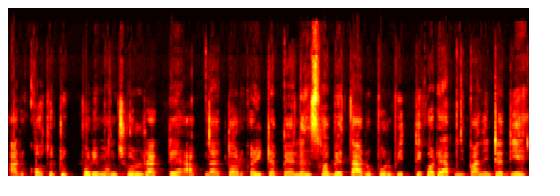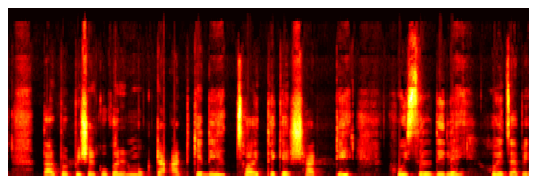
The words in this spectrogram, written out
আর কতটুক পরিমাণ ঝোল রাখলে আপনার তরকারিটা ব্যালেন্স হবে, তার উপর ভিত্তি করে আপনি পানিটা দিয়ে, তারপর প্রেশার কুকারের মুখটা আটকে দিয়ে ছয় থেকে ষাটটি হুইসেল দিলেই হয়ে যাবে।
